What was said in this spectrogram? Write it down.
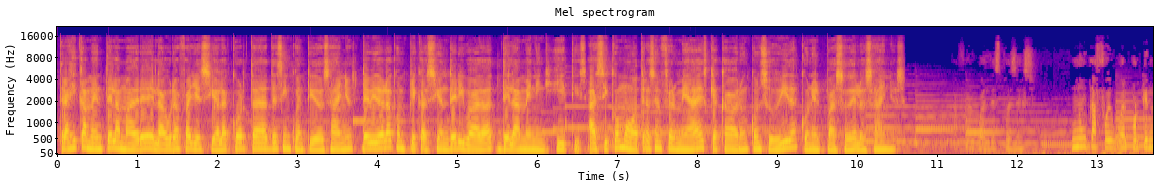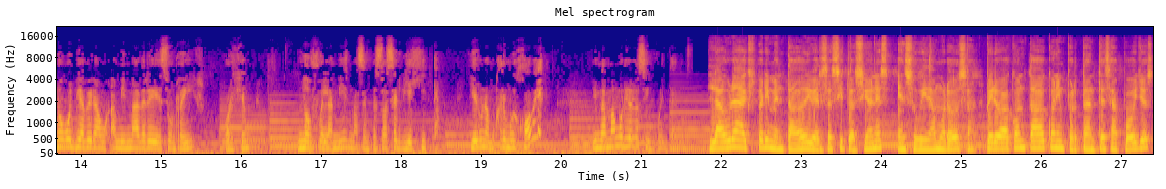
Trágicamente, la madre de Laura falleció a la corta edad de 52 años debido a la complicación derivada de la meningitis, así como otras enfermedades que acabaron con su vida con el paso de los años. Nunca fue igual después de eso. Nunca fue igual porque no volví a ver a, a mi madre sonreír, por ejemplo. No fue la misma, se empezó a hacer viejita y era una mujer muy joven. Mi mamá murió a los 52. Laura ha experimentado diversas situaciones en su vida amorosa, pero ha contado con importantes apoyos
